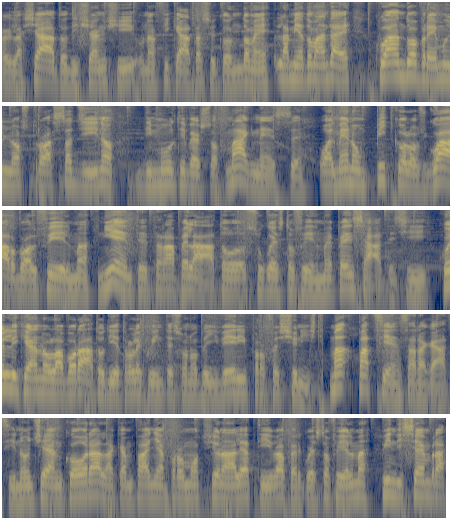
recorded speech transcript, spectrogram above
rilasciato di Shang-Chi, una ficata secondo me. La mia domanda è quando avremo il nostro assaggino di Multiverse of Madness o almeno un piccolo sguardo al film. Niente trapelato su questo film, pensateci. Quelli che hanno lavorato dietro le quinte sono dei veri professionisti. Ma pazienza ragazzi, non c'è ancora la campagna promozionale attiva per questo film, quindi sembra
